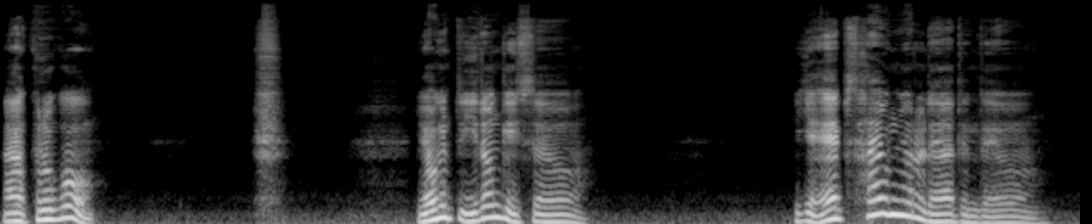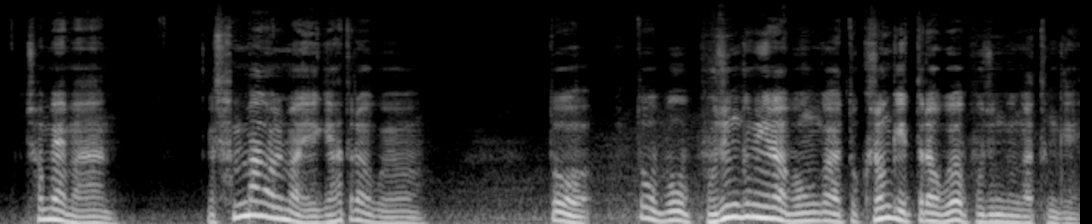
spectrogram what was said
아 그리고 여긴 또 이런 게 있어요. 이게 앱 사용료를 내야 된대요. 처음에만 3만 얼마 얘기하더라고요. 또 또 뭐 보증금이나 뭔가 또 그런 게 있더라고요. 보증금 같은 게.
